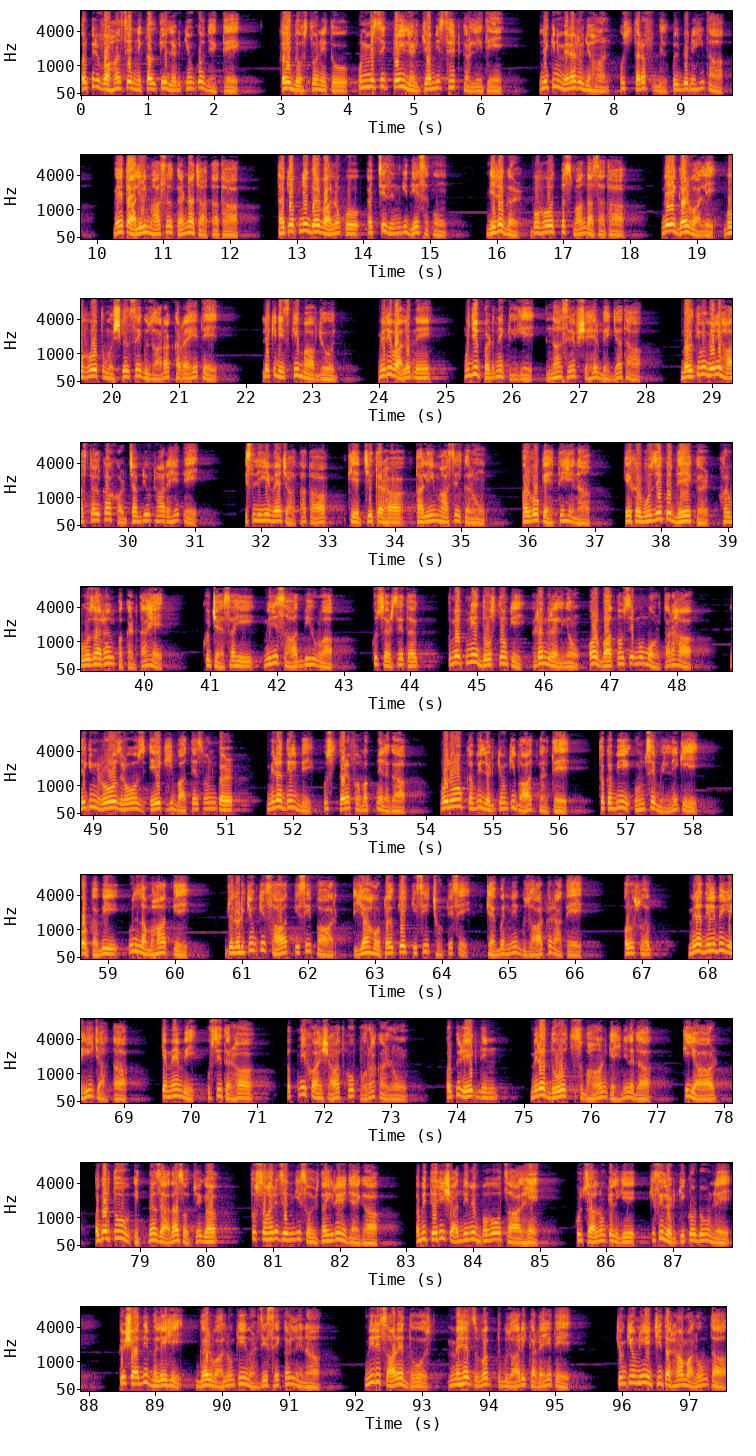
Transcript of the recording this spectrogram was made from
और फिर वहाँ से निकलती लड़कियों को देखते। कई दोस्तों ने तो उनमें से कई लड़कियाँ भी सेट कर ली थी, लेकिन मेरा रुझान उस तरफ़ बिल्कुल भी नहीं था। मैं तालीम हासिल करना चाहता था, ताकि अपने घर वालों को अच्छी ज़िंदगी दे सकूँ। मेरा घर बहुत पसमानदा सा था। मेरे घर वाले बहुत मुश्किल से गुजारा कर रहे थे। लेकिन इसके बावजूद, मेरे वालिद ने मुझे पढ़ने के लिए न सिर्फ़ शहर भेजा था, बल्कि वो मेरे हॉस्टल का खर्चा भी उठा रहे थे। इसलिए मैं चाहता था कि अच्छी तरह तालीम हासिल करूँ, पर वो कहते हैं ना कि खरबूजे को देखकर खरबूजा रंग पकड़ता है। कुछ ऐसा ही मेरे साथ भी हुआ। कुछ अरसे तक तो मैं अपने दोस्तों की रंग रलियों और बातों से मुँह मोड़ता रहा। लेकिन रोज रोज एक ही बातें सुनकर मेरा दिल भी उस तरफ़ हमकने लगा। वो लोग कभी लड़कियों की बात करते तो कभी उनसे मिलने की, और कभी उन लम्हात की, जो लड़कियों के साथ किसी पार्क या होटल के किसी छोटे से कैबन में गुजार कर आते, और उस वक्त मेरा दिल भी यही चाहता कि मैं भी उसी तरह अपनी ख्वाहिशात को पूरा कर लूँ। और फिर एक दिन मेरा दोस्त सुबहान कहने लगा कि, यार, अगर तू इतना ज़्यादा सोचेगा तो सारी ज़िंदगी सोचता ही रह जाएगा। अभी तेरी शादी में बहुत साल हैं। कुछ सालों के लिए किसी लड़की को ढूंढ ले। फिर शादी भले ही घर वालों की मर्ज़ी से कर लेना। मेरे सारे दोस्त महज वक्त गुजारी कर रहे थे। क्योंकि उन्हें अच्छी तरह मालूम था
